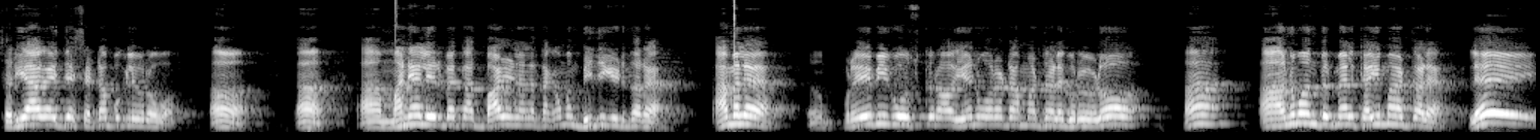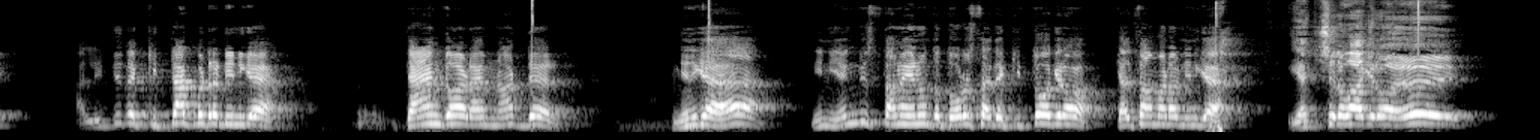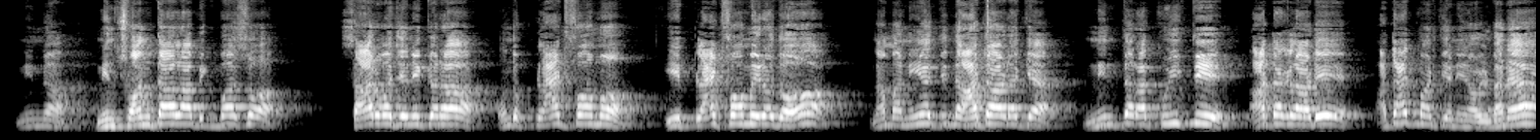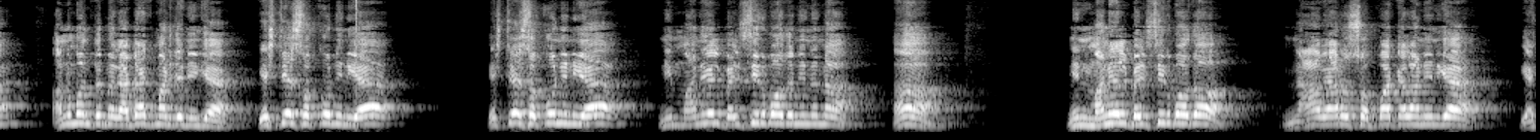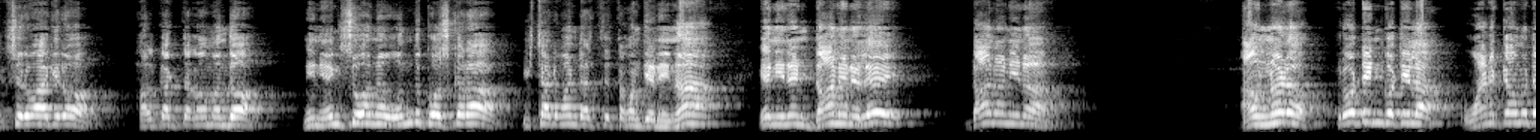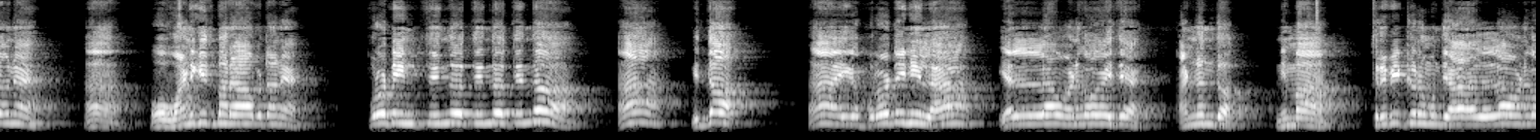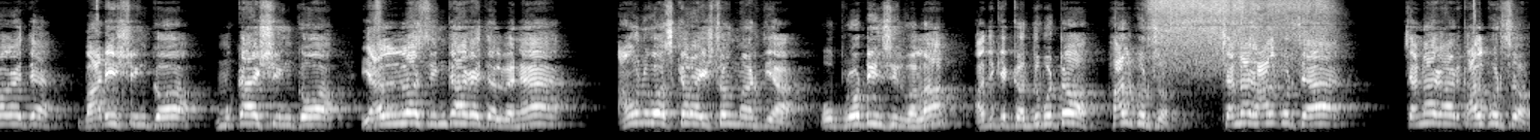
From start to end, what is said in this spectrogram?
ಸರಿಯಾಗೈತೆ ಸೆಟಪ್ಗಳು ಇವ್ರವು ಮನೇಲಿ ಇರ್ಬೇಕಾದ ಬಾಳನ್ನೆಲ್ಲ ತಗೊಂಬಂದು ಬೀದಿಗೆ ಇಡ್ತಾರೆ. ಆಮೇಲೆ ಪ್ರೇಮಿಗೋಸ್ಕರ ಏನು ಹೋರಾಟ ಮಾಡ್ತಾಳೆ ಗುರು ಇವಳು? ಆ ಆ ಹನುಮಂತರ ಮೇಲೆ ಕೈ ಮಾಡ್ತಾಳೆ. ಲೇ ಅಲ್ಲಿ ಇದ್ದಿದ್ದ ಕಿತ್ತಾಕ್ಬಿಟ್ರೆ ನಿನಗೆ. Thank God I am not there ನಿನಗೆ ನೀನ್ ಹೆಂಗಿಸ್ತಾನ ಏನು ಅಂತ ತೋರಿಸ್ತಾ ಇದೆ? ಕಿತ್ತೋಗಿರೋ ಕೆಲಸ ಮಾಡೋ ನಿನ್ಗೆ. ಎಚ್ಚರವಾಗಿರೋ, ಏಯ್, ನಿನ್ನ, ನಿನ್ ಸ್ವಂತ ಅಲ್ಲ ಬಿಗ್ ಬಾಸ್. ಸಾರ್ವಜನಿಕರ ಒಂದು ಪ್ಲಾಟ್ಫಾರ್ಮ್. ಈ ಪ್ಲಾಟ್ಫಾರ್ಮ್ ಇರೋದು ನಮ್ಮ ನಿಯತ್ತಿಂದ ಆಟ ಆಡಕ್ಕೆ. ನಿಂತರ ಕುಯ್ತಿ ಆಟಗಳಾಡಿ ಅಟ್ಯಾಕ್ ಮಾಡ್ತೀಯ ನೀನು ಅವಳ ಮನೆ ಹನುಮಂತನ ಮೇಲೆ ಅಟ್ಯಾಕ್ ಮಾಡ್ತೀಯ ನಿನಗೆ? ಎಷ್ಟೇ ಸೊಕ್ಕು ನಿನಗೆ? ಎಷ್ಟೇ ಸೊಕ್ಕು ನಿನಗೆ? ನಿಮ್ಮ ಮನೇಲಿ ಬೆಳೆಸಿರ್ಬೋದು ನಿನ್ನನ್ನ. ಹಾ ನಿನ್ನ ಮನೇಲಿ ಬೆಳೆಸಿರ್ಬೋದು. ನಾವ್ಯಾರು ಸೊಪ್ಪಾಕಲ್ಲ ನಿನಗೆ? ಎಚ್ಚರವಾಗಿರೋ, ಹಲ್ಕಟ್ ತಗೊಂಬಂದು, ನೀನು ಹೆಂಗಸು ಅನ್ನೋ ಒಂದಕ್ಕೋಸ್ಕರ ಇಷ್ಟ ಅಡ್ವಾಂಟೇಜ್ ತಗೊಂತೀಯ ನೀನು? ಏನ್ ನೀನೇನ್ ಡಾನ್ ಏನಲ್ಲಿ? ಡಾನ ನೀನು? ಅವ್ನ್ ನೋಡು, ಪ್ರೋಟೀನ್ ಕೊಟ್ಟಿಲ್ಲ. ಒಣಕೊಂಬಿಟ್ಟವನೆ ಹಾ ಓ, ಒಣಗಿದ ಮರ ಆಗ್ಬಿಟ್ಟವನೆ. ಪ್ರೋಟೀನ್ ತಿಂದು ತಿಂದು ತಿಂದು ಹಾ ಇದ್ದ. ಹಾ ಈಗ ಪ್ರೋಟೀನ್ ಇಲ್ಲ, ಎಲ್ಲ ಒಣಗೋಗೈತೆ. ಅಣ್ಣಂದು ನಿಮ್ಮ ತ್ರಿವಿಕ್ರಮ ಮುಂದೆ ಎಲ್ಲ ಒಣಗೋಗೈತೆ. ಬಾಡಿ ಶಿಂಕು, ಮುಖ ಶಿಂಕು, ಎಲ್ಲ ಸಿಂಕ್ ಆಗೈತೆ ಅಲ್ವೇನೆ? ಅವನಿಗೋಸ್ಕರ ಇಷ್ಟೊಂದು ಮಾಡ್ತೀಯ? ಓ, ಪ್ರೋಟೀನ್ಸ್ ಇಲ್ವಲ್ಲ? ಅದಕ್ಕೆ ಕದ್ದು ಬಿಟ್ಟು ಹಾಲು ಕುಡ್ಸು. ಚೆನ್ನಾಗಿ ಹಾಲು ಕುಡ್ಸೆ. ಚೆನ್ನಾಗಿ ಹಾಲು ಕುಡ್ಸು.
